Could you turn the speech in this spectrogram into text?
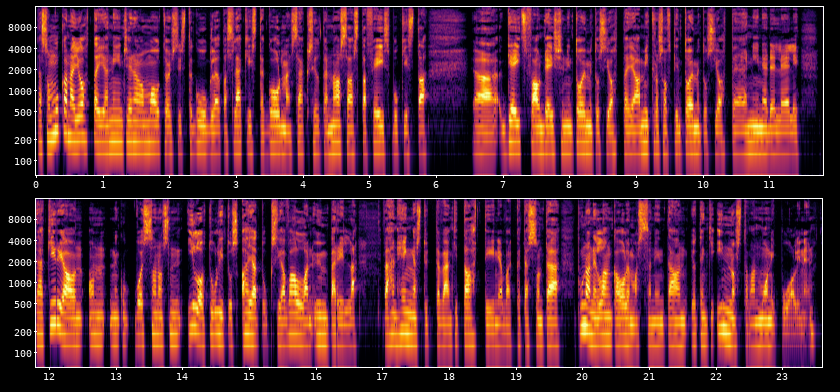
tässä on mukana johtajia niin General Motorsista, Googlelta, Slackista, Goldman Sachsilta, NASAsta, Facebookista, Gates Foundationin toimitusjohtaja, Microsoftin toimitusjohtaja ja niin edelleen. Eli tämä kirja on, on niin kuin voisi sanoa, ilotulitus ajatuksia vallan ympärillä vähän hengästyttäväänkin tahtiin. Ja vaikka tässä on tämä punainen lanka olemassa, niin tämä on jotenkin innostavan monipuolinen –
